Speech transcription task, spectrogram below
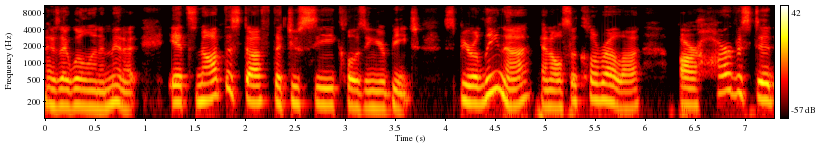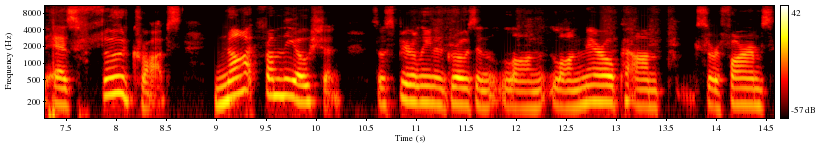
as I will in a minute, it's not the stuff that you see closing your beach. Spirulina and also chlorella are harvested as food crops not from the ocean. So spirulina grows in long, long, narrow um, sort of farms,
